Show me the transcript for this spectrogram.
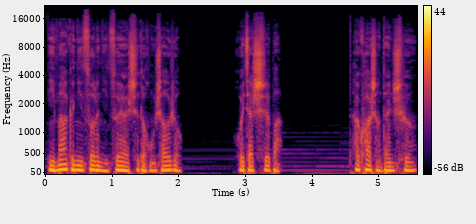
你妈给你做了你最爱吃的红烧肉，回家吃吧。”他跨上单车，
